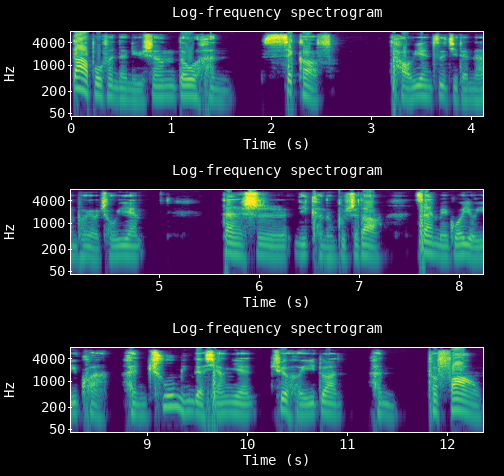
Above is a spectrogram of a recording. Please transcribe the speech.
大部分的女生都很 sick of 讨厌自己的男朋友抽烟。但是你可能不知道，在美国有一款很出名的香烟，却和一段很 profound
